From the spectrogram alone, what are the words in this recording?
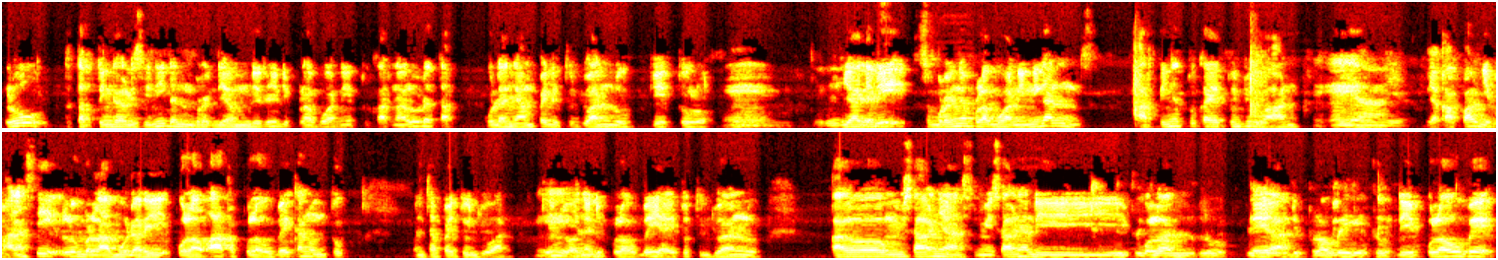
lu tetap tinggal di sini dan berdiam diri di pelabuhan itu karena lu udah tak udah nyampe di tujuan lu gitu loh. Hmm. Ya jadi sebenarnya pelabuhan ini kan artinya tuh kayak tujuan. Iya, iya. Ya kapal gimana sih lu berlabuh dari pulau A ke pulau B kan untuk mencapai tujuan. Tujuannya di pulau B ya itu tujuan lu. Kalau misalnya, misalnya di, pulau Tujuan lu di, Iya. di Pulau B gitu. di Pulau B.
